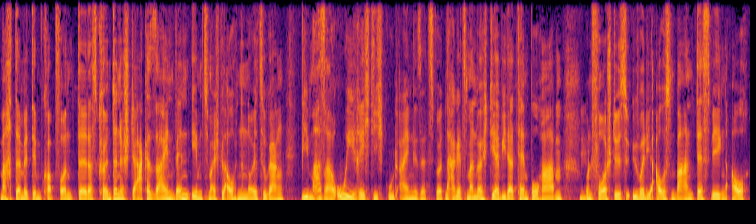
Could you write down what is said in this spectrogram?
macht er mit dem Kopf. Und äh, das könnte eine Stärke sein, wenn eben zum Beispiel auch ein Neuzugang wie Masraoui richtig gut eingesetzt wird. Nagelsmann möchte ja wieder Tempo haben mhm. und Vorstöße über die Außenbahn. Deswegen auch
